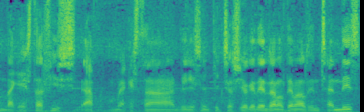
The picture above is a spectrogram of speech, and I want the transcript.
aquesta fixació que tens en el tema dels incendis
